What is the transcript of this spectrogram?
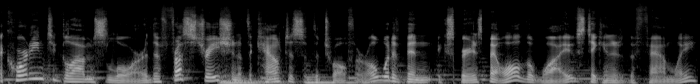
According to Glamis lore, the frustration of the Countess of the Twelfth Earl would have been experienced by all the wives taken into the family,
